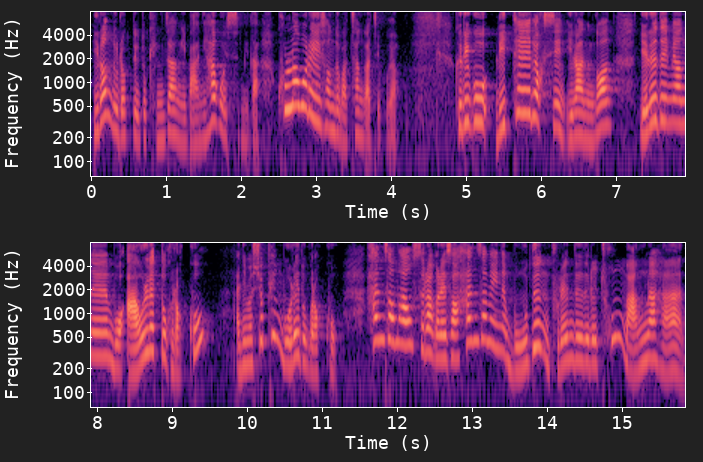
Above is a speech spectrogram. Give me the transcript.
이런 노력들도 굉장히 많이 하고 있습니다. 콜라보레이션도 마찬가지고요. 그리고 retail 혁신이라는 건 예를 들면은 뭐 아울렛도 그렇고 아니면 쇼핑몰에도 그렇고 한섬 하우스라 그래서 한섬에 있는 모든 브랜드들을 총망라한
